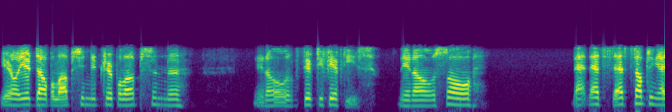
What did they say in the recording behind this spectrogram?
you know your double ups and your triple ups and the you know fifty fifties. You know, so that that's that's something I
